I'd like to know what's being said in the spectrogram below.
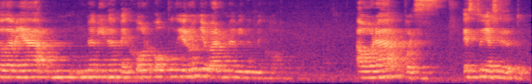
todavía una vida mejor o pudieron llevar una vida mejor. Ahora pues esto ya se detuvo.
